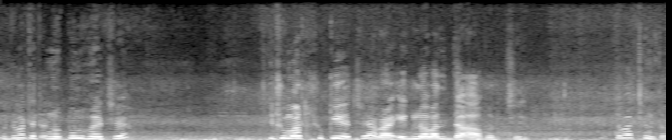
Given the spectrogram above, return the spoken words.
বুঝতে পারছ এটা নতুন হয়েছে। কিছু মাছ শুকিয়েছে, আবার এগুলো আবার দেওয়া হচ্ছে। বুঝতে পারছেন তো?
